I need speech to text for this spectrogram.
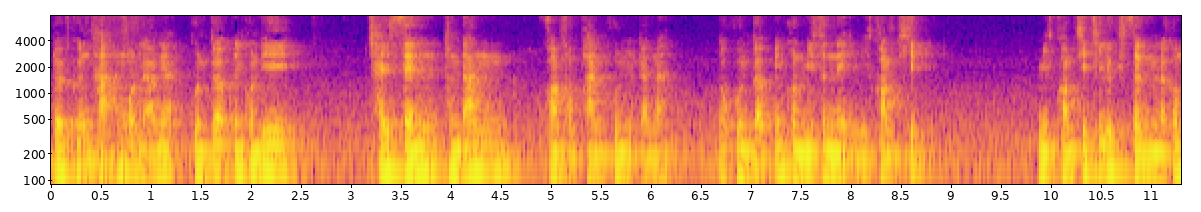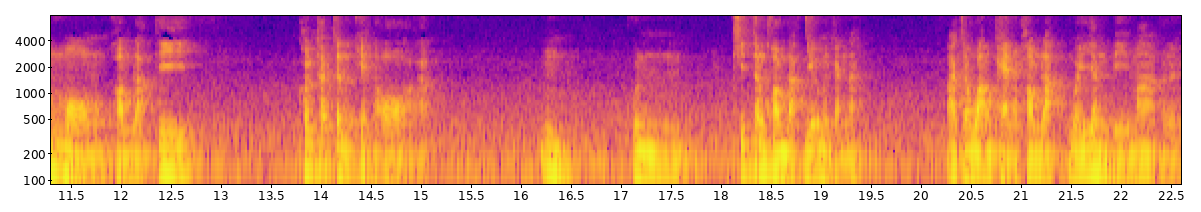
โดยพื้นฐานทั้งหมดแล้วเนี่ย คุณก็เป็นคนที่ใช้เซนส์ทางด้านความสัมพันธ์คุณเหมือนกันนะ ตัวคุณก็เป็นคนมีเสน่ห์มีความคิด มีความคิดที่ลึกซึ้งแล้วก็มองความรักที่ค่อนข้างจะละเอียดละออครับ อืม คุณคิดทางความรักเยอะเหมือนกันนะ อาจจะวางแผนความรักไว้อย่างดีมากเลย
